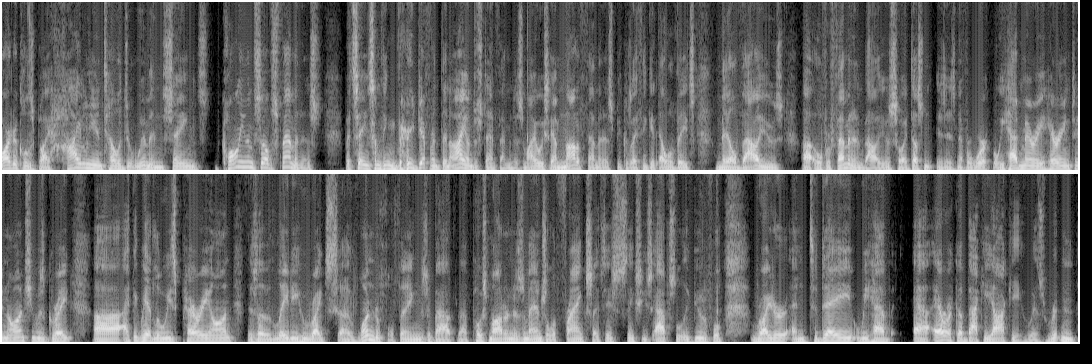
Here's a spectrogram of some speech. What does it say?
articles by highly intelligent women saying, calling themselves feminists, but saying something very different than I understand feminism. I always say I'm not a feminist because I think it elevates male values uh, over feminine values, so it doesn't, it has never worked. But we had Mary Harrington on; she was great. Uh, I think we had Louise Perry on. There's a lady who writes uh, wonderful things about uh, postmodernism, Angela Franks. I just think she's absolutely beautiful writer. And today we have uh, Erika Bachiochi, who has written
